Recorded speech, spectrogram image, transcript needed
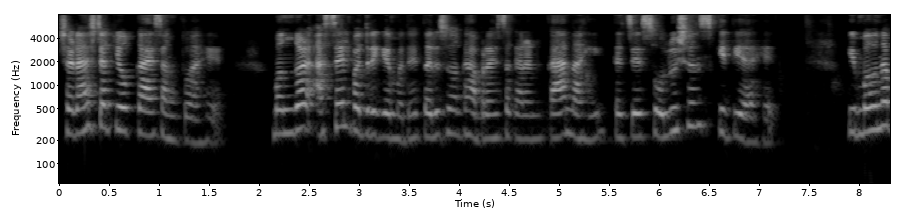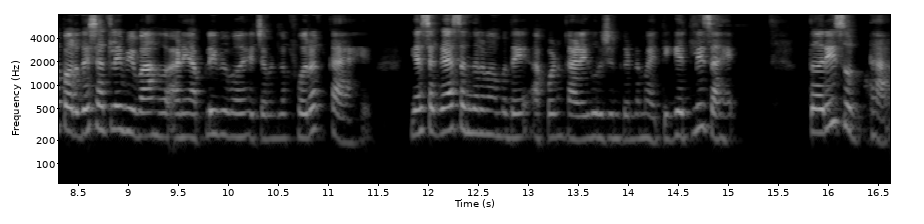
षडाष्टक योग काय सांगतो आहे? मंगळ असेल पत्रिकेमध्ये तरी सुद्धा घाबरायचं कारण का नाही? त्याचे सोल्युशन्स किती आहेत? किंबहुना परदेशातले विवाह आणि आपले विवाह ह्याच्यामधला फरक काय आहे? या सगळ्या संदर्भामध्ये आपण काळे गुरुजींकडनं माहिती घेतलीच आहे. तरी सुद्धा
